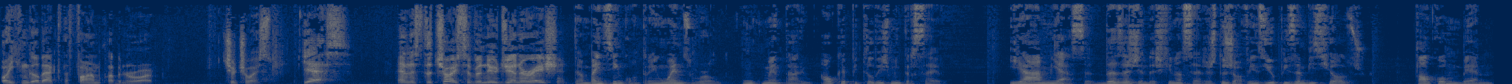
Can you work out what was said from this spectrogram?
or you can go back to the farm club in Aurora. It's your choice. Yes, Também se encontra em Wayne's World um comentário ao capitalismo interesseiro e à ameaça das agendas financeiras de jovens yuppies ambiciosos, tal como Ben,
